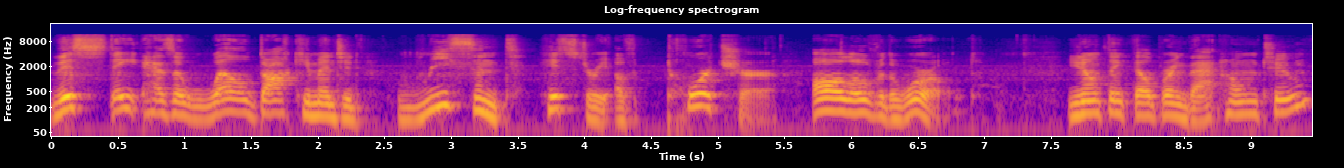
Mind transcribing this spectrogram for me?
This state has a well documented recent history of torture all over the world. You don't think they'll bring that home too?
